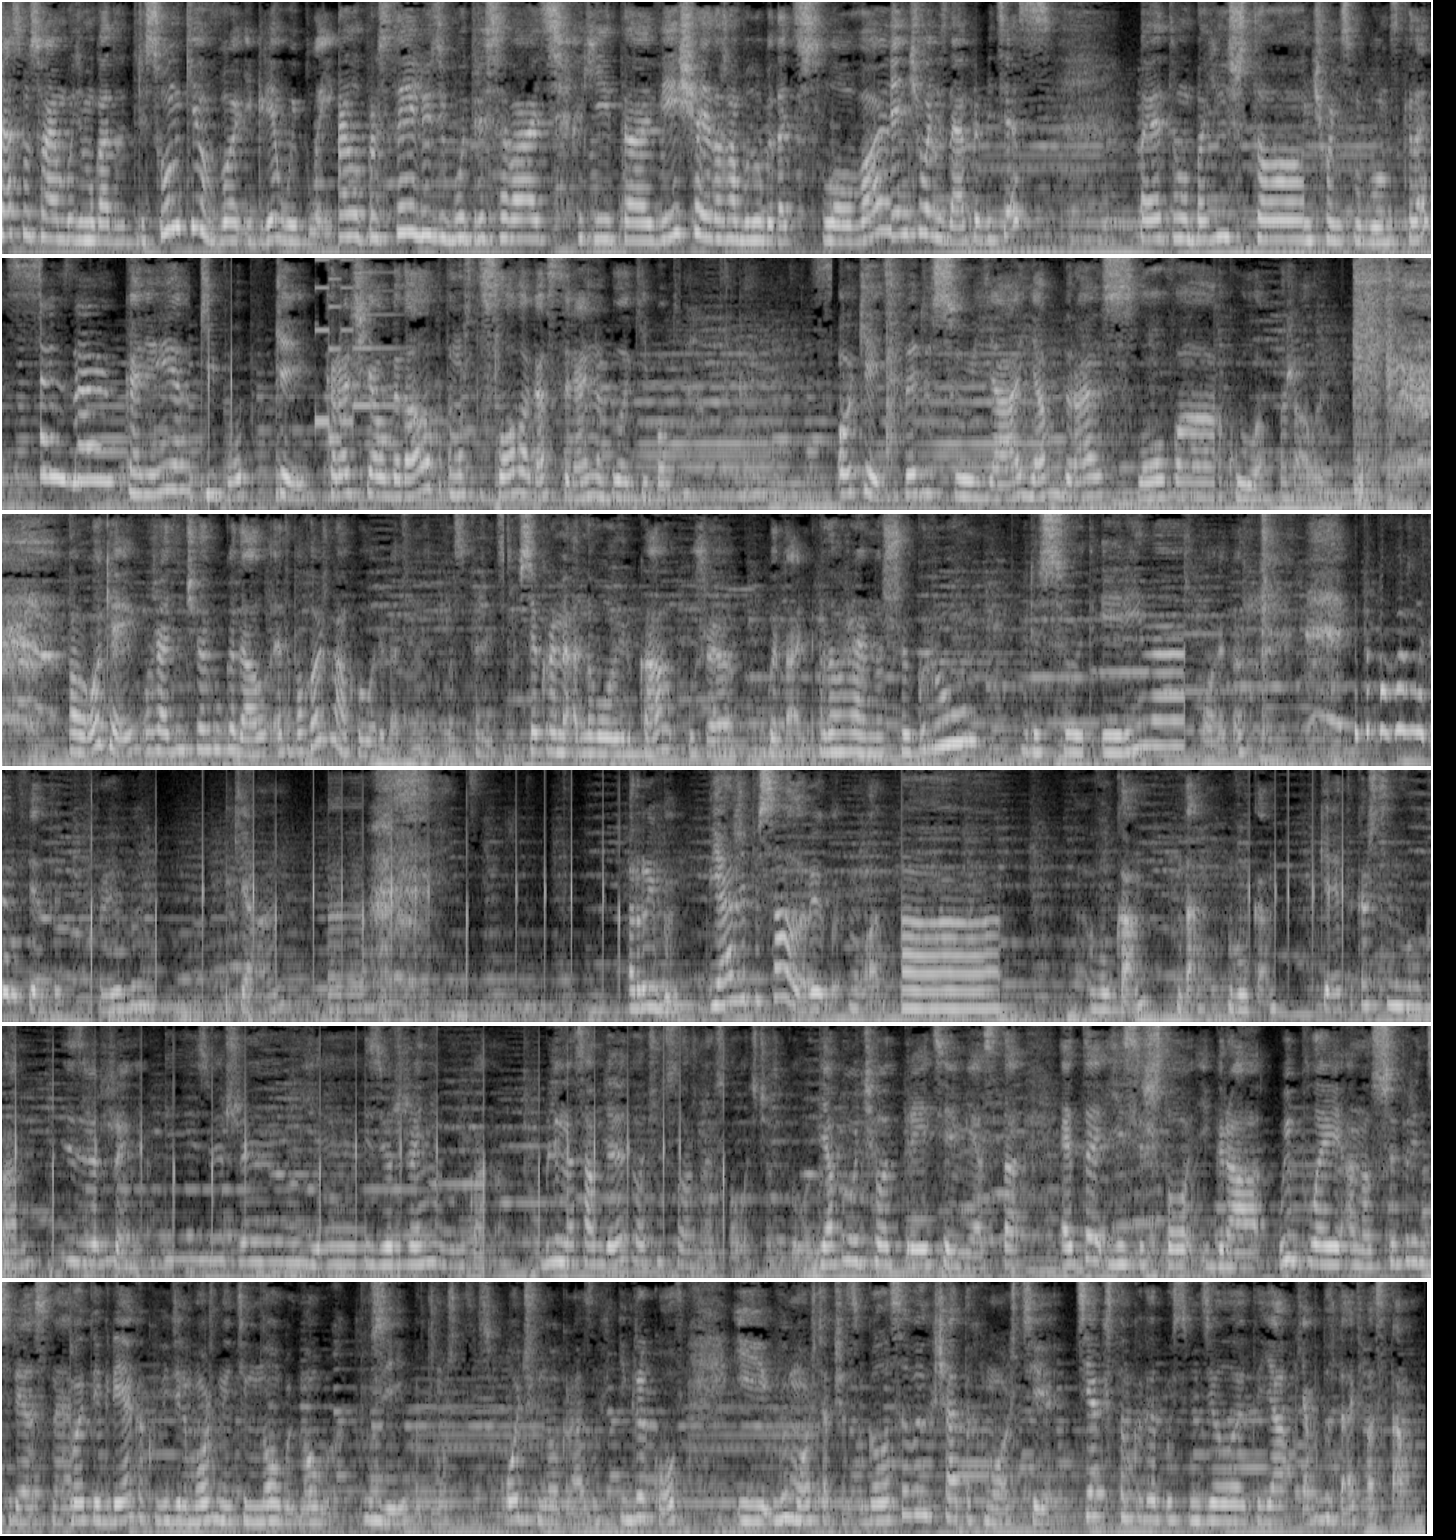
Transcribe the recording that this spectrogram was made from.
Сейчас мы с вами будем угадывать рисунки в игре WePlay. Правила простые, люди будут рисовать какие-то вещи, а я должна буду угадать слово. Я ничего не знаю про BTS, поэтому боюсь, что ничего не смогу вам сказать. Я не знаю, Корея, кей-поп. Окей, короче, я угадала, потому что слово, оказывается, реально было кей-поп. Окей, теперь рисую я. Я выбираю слово акула, пожалуй. О, окей, уже один человек угадал. Это похоже на акулу, ребята? Мне просто скажите. Все, кроме одного Юрка, уже угадали. Продолжаем нашу игру. Рисует Ирина. Что это? Это похоже на конфеты. Рыбы. Океан. Э, Рыбы. Я же писала рыбы. Ну ладно. А, Вулкан. Да, вулкан. Окей, это кажется не вулкан. Извержение. Извержение. Извержение вулкана. Блин, на самом деле это очень сложное слово сейчас было. Я получила третье место. Это, если что, игра WePlay, она супер интересная. В этой игре, как вы видели, можно найти много новых друзей, потому что здесь очень много разных игроков. И вы можете общаться в голосовых чатах, можете текстом, как, допустим, делала это я. Я буду ждать вас там.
